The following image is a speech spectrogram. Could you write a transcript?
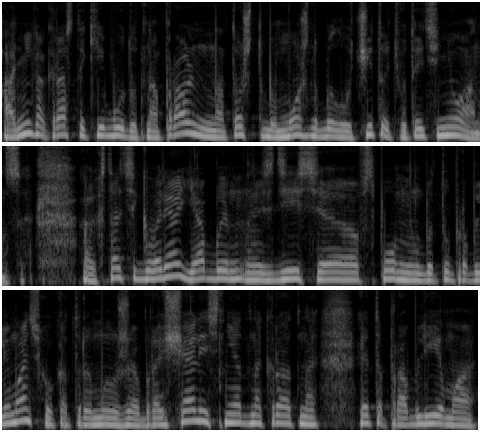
они как раз-таки и будут направлены на то, чтобы можно было учитывать вот эти нюансы. Э, Кстати говоря, я бы здесь э, вспомнил бы ту проблематику, к которой мы уже обращались неоднократно. Это проблема,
